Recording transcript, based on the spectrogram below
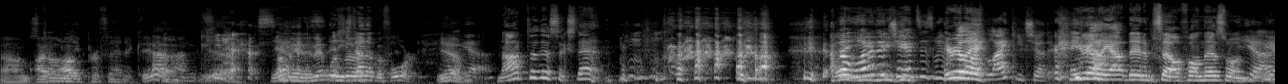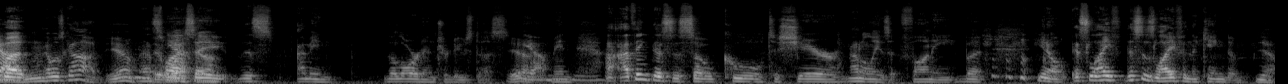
Um, It's I- totally I- prophetic. Yeah, A hun- yeah, Yes. Yeah. I mean, and it was he's a- done it before. yeah. Yeah. Not to this extent. But what are the chances we really, like, like each other? he really outdid himself on this one. Yeah. Yeah. But Mhm. it was God. Yeah, That's it why I say yeah. this. I mean, the Lord introduced us. Yeah. Yeah. I mean, I I think this is so cool to share. Not only is it funny, but you know, it's life. This is life in the kingdom. Yeah.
